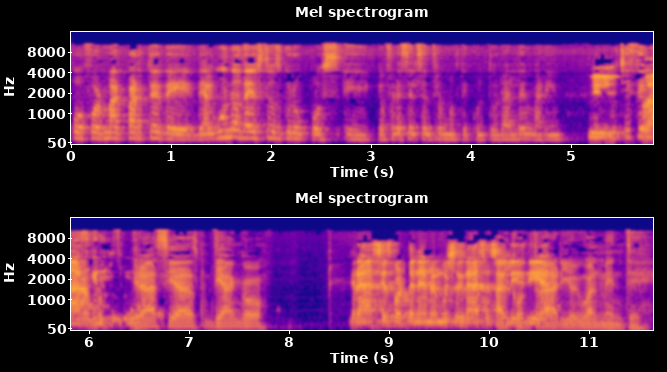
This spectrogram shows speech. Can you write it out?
o formar parte de, de, alguno de estos grupos eh, que ofrece el Centro Multicultural de Marín. Muchísimas gracias. Gracias, Diango. Gracias por tenerme, muchas gracias. Al contrario, igualmente.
